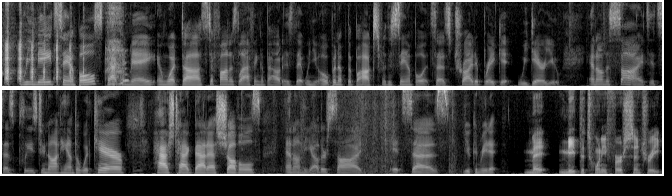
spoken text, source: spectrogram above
we made samples back in May. And what uh, Stephan is laughing about is that when you open up the box for the sample, it says, "Try to break it. We dare you." And on the sides, it says, please do not handle with care, hashtag badass shovels. And on the other side, it says, you can read it. May, meet the 21st century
